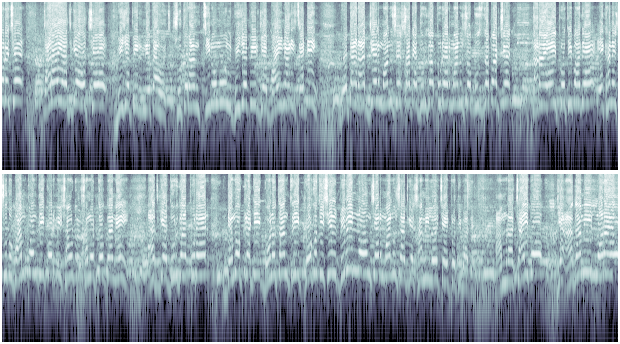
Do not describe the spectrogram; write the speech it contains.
করেছে তারাই আজকে হচ্ছে বিজেপির নেতা হয়েছে। সুতরাং তৃণমূল বিজেপির যে বাইনারি সেটিং গোটা রাজ্যের মানুষের সাথে দুর্গাপুরের মানুষও বুঝতে পারছে তারা এই প্রতিবাদে এখানে শুধু বামপন্থী কর্মী সমর্থকরা নেই আজকে দুর্গাপুরের ডেমোক্রেটিক, গণতান্ত্রিক, প্রগতিশীল বিভিন্ন অংশের মানুষ আজকে সামিল হয়েছে এই প্রতিবাদে। আমরা চাইব যে আগামী লড়াইও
